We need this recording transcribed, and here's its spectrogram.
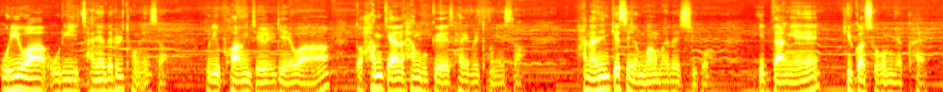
우리와 우리 자녀들을 통해서 우리 포항제일교회와 또 함께하는 한국교회 사역을 통해서 하나님께서 영광 받으시고 이 땅에 빛과 소금 역할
